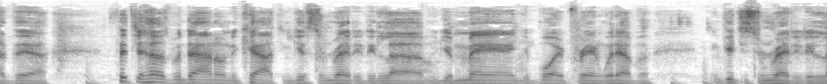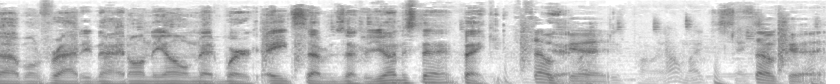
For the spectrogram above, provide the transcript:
out there, sit your husband down on the couch and get some Ready to Love, your man, your boyfriend, whatever, and get you some Ready to Love on Friday night on the OWN network, eight seven central. You understand? Thank you. So Yeah. good. I don't like the sex. So good.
